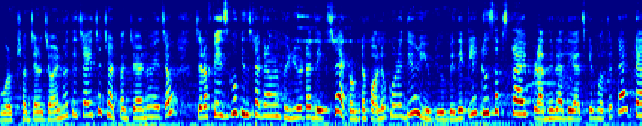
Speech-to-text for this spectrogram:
ওয়ার্কশপ যারা জয়েন হতে চাইছো, ঝটপট জয়েন হয়ে যাও। যারা ফেসবুক ইনস্টাগ্রামে ভিডিওটা দেখছ অ্যাকাউন্টটা ফলো করে দিও ইউটিউবে দেখলে টু সাবস্ক্রাইব রাধে রাধে, আজকের মতো, টাটা।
